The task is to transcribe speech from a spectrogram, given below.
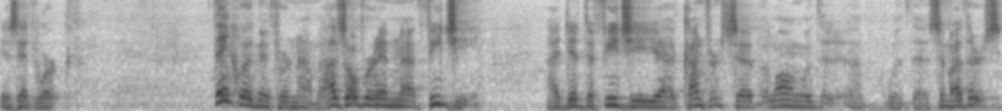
is at work. Think with me for a moment. I was over in uh, Fiji. I did the Fiji uh, conference uh, along with, uh, with uh, some others.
